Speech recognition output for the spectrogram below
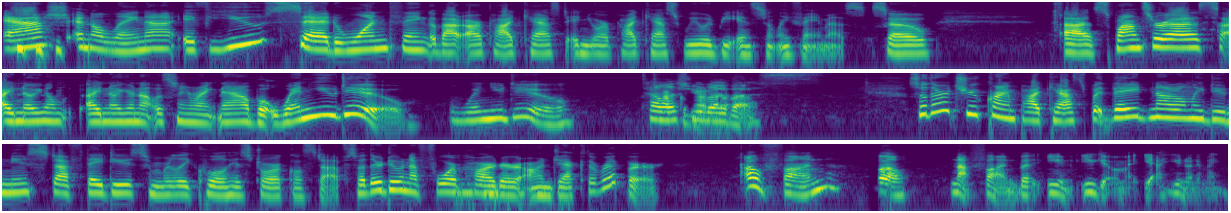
Ash and Alaina, if you said one thing about our podcast in your podcast, we would be instantly famous. So uh sponsor us. I know you'll I know you're not listening right now, but when you do, When you do, tell us you love us. us. so they're a true crime podcast, but they not only do new stuff, they do some really cool historical stuff. So they're doing a four-parter on Jack the Ripper. Oh, fun. Well, not fun, but you you get what I mean. Yeah, you know what I mean.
